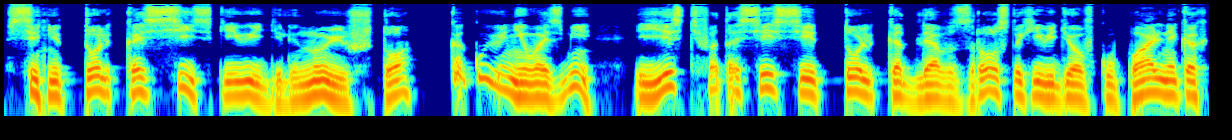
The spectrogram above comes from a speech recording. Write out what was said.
все не только сиськи видели. Ну и что? Какую не возьми. Есть фотосессии только для взрослых и видео в купальниках,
